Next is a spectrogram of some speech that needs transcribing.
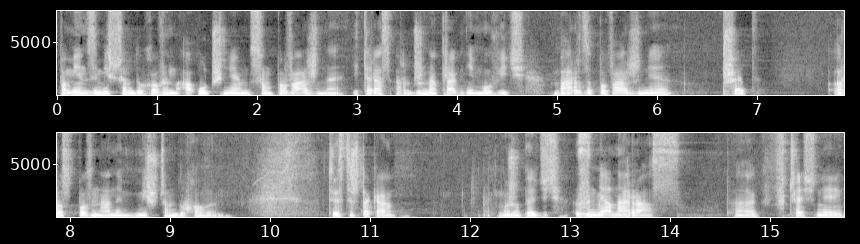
pomiędzy mistrzem duchowym a uczniem są poważne, i teraz Arjuna pragnie mówić bardzo poważnie przed rozpoznanym mistrzem duchowym. To jest też taka, można powiedzieć, zmiana ras. Tak? Wcześniej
